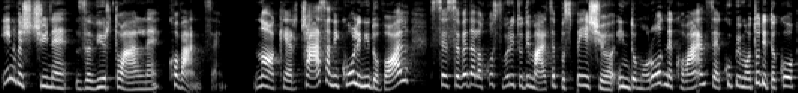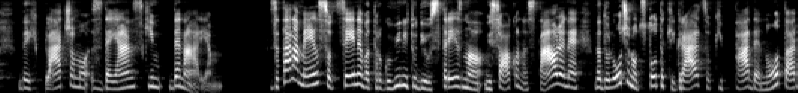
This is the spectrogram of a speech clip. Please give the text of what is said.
in veščine za virtualne kovance. No, ker časa nikoli ni dovolj, se seveda lahko stvari tudi malce pospešijo in domorodne kovance kupimo tudi tako, da jih plačamo z dejanskim denarjem. Za ta namen so cene v trgovini tudi ustrezno visoko nastavljene, da določen odstotek igralcev, ki pade noter,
